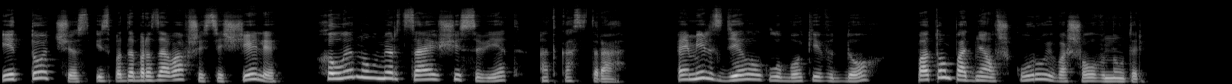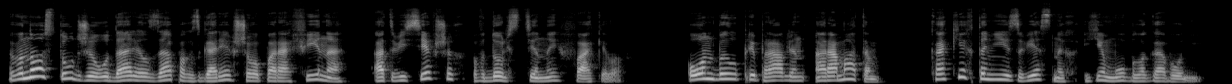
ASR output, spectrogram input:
и тотчас из-под образовавшейся щели хлынул мерцающий свет от костра. Эмиль сделал глубокий вдох, потом поднял шкуру и вошел внутрь. В нос тут же ударил запах сгоревшего парафина от висевших вдоль стены факелов. Он был приправлен ароматом каких-то неизвестных ему благовоний.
